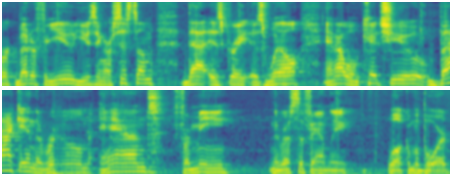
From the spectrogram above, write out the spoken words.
work better for you using our system, that is great as well. And I will catch you back in the room. And for me and the rest of the family, welcome aboard.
